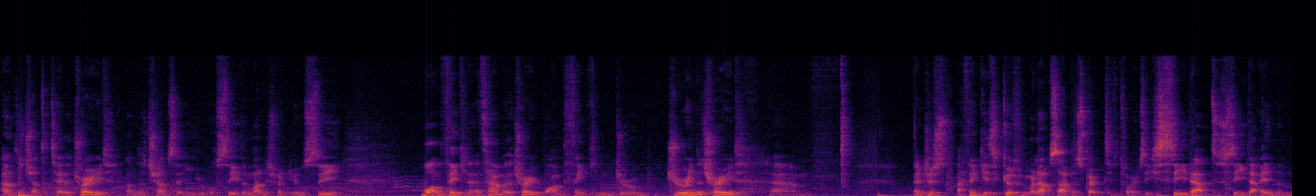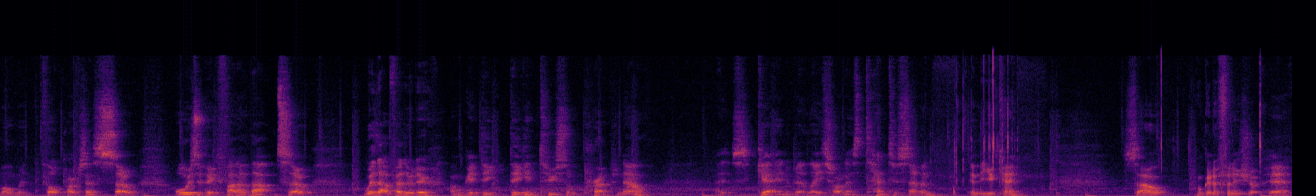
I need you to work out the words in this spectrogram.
and there's a chance to take the trade and there's a chance that you will see the management, you'll see what I'm thinking at the time of the trade, what I'm thinking during, during the trade. Um, and just, I think it's good from an outside perspective to actually see that, to see that in the moment thought process. So always a big fan of that. So without further ado, I'm going to dig, dig into some prep now. It's getting a bit later on, it's 10 to 7 in the UK. So I'm going to finish up here,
